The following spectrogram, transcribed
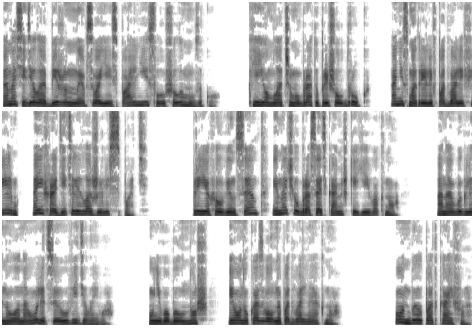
она сидела обиженная в своей спальне и слушала музыку. К ее младшему брату пришел друг. Они смотрели в подвале фильм, а их родители ложились спать. Приехал Винсент и начал бросать камешки ей в окно. Она выглянула на улицу и увидела его. У него был нож, и он указывал на подвальное окно. Он был под кайфом,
